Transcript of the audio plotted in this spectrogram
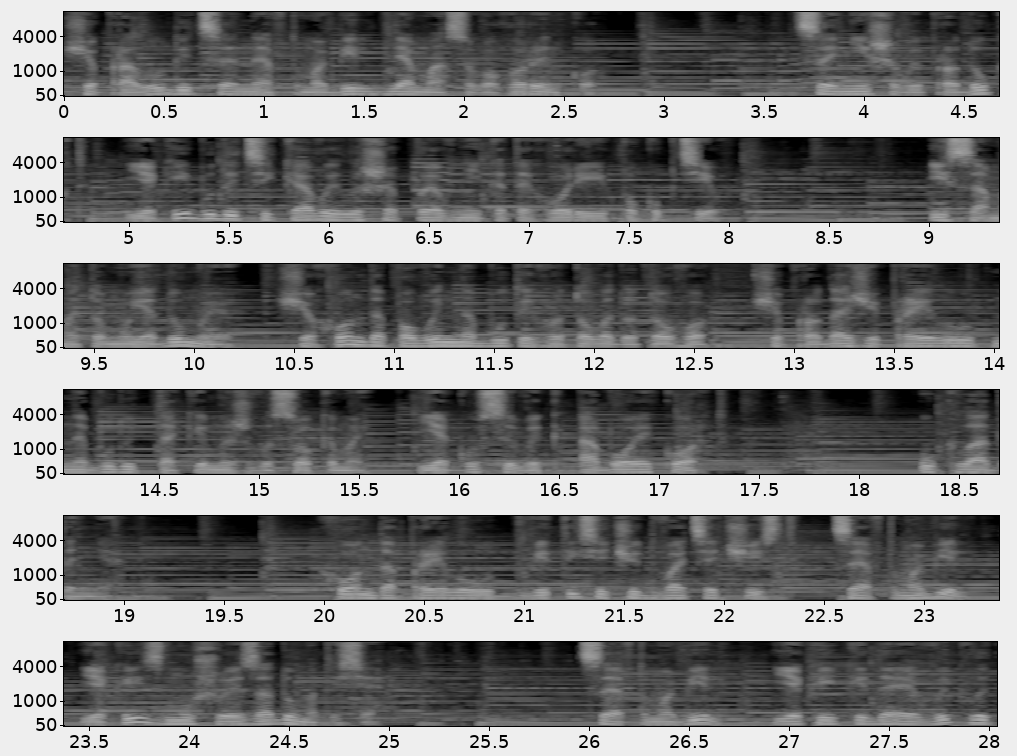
що пралуди це не автомобіль для масового ринку. Це нішевий продукт, який буде цікавий лише певній категорії покупців. І саме тому я думаю, що Honda повинна бути готова до того, що продажі Prelude не будуть такими ж високими, як у Civic або Accord. Укладення Honda Prelude 2026 це автомобіль, який змушує задуматися. Це автомобіль, який кидає виклик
